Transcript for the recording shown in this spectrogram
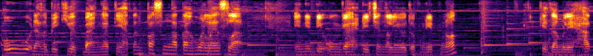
uh dan lebih cute banget ya tanpa pengetahuan Leslar. Ini diunggah di channel YouTube Nidnot kita melihat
